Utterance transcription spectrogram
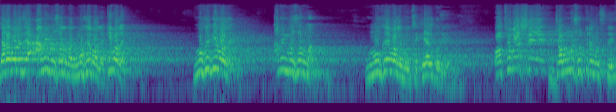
যারা বলে যে আমি মুসলমান, মুখে বলে, কি বলে? মুখে কি বলে? আমি মুসলমান। মুখে বলে বলছে, খেয়াল করিয়ে। অথবা সে জন্মসূত্রে মুসলিম,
